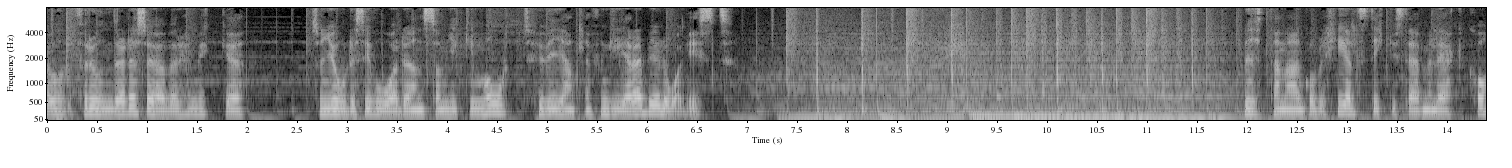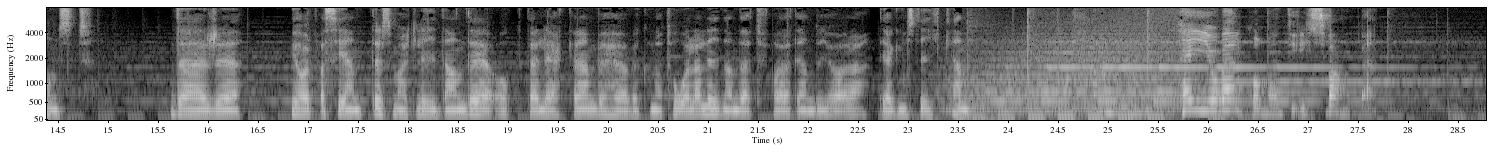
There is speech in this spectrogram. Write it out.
jag förundrades över hur mycket som gjordes i vården som gick emot hur vi egentligen fungerar biologiskt. Bitarna går helt stick i stäv med läkekonst. Där eh, vi har patienter som har ett lidande och där läkaren behöver kunna tåla lidandet för att ändå göra diagnostiken. Hej och välkommen till Svampen!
